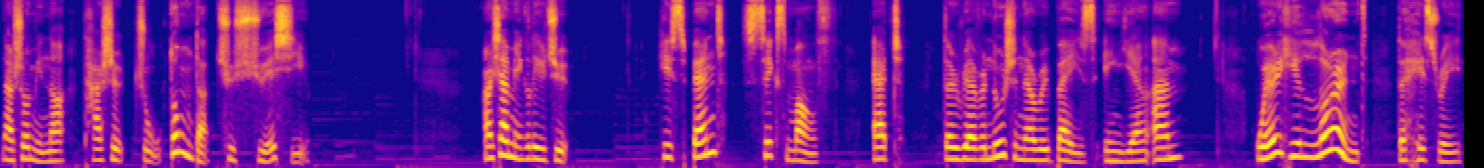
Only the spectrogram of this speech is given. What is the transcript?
那说明呢他是主动的去学习。而下面一个例句。he spent six months at the revolutionary base in Yan'an, where he learned the history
